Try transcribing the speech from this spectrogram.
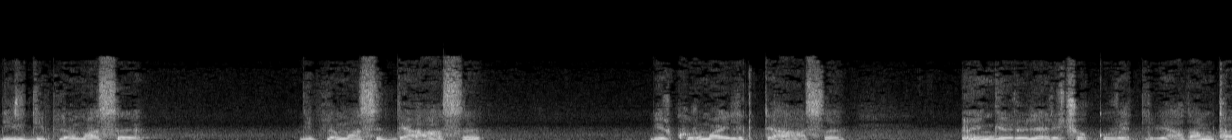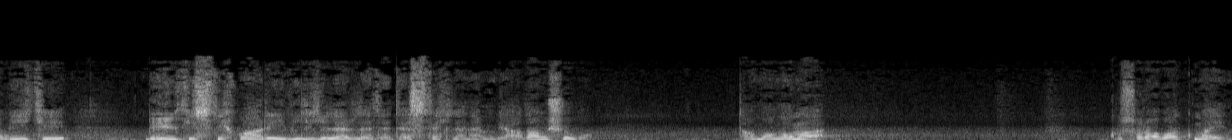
bir diploması diploması dehası bir kurmaylık dehası öngörüleri çok kuvvetli bir adam tabii ki büyük istihbari bilgilerle de desteklenen bir adam şu bu. Tamam ama kusura bakmayın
